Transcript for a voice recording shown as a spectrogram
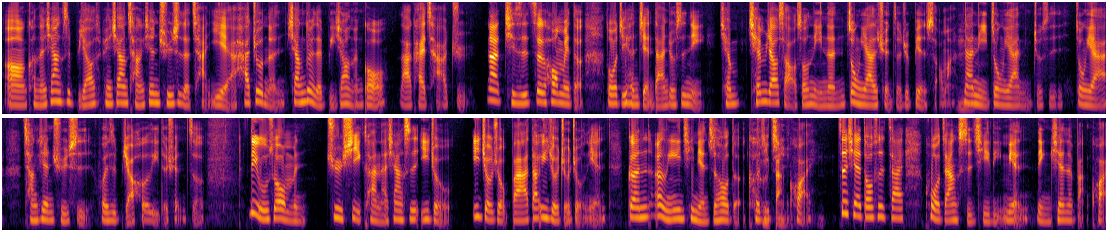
呃，可能像是比较偏向长线趋势的产业啊，它就能相对的比较能够拉开差距。那其实这个后面的逻辑很简单，就是你钱钱比较少的时候，你能重压的选择就变少嘛，那你重压你就是重压长线趋势会是比较合理的选择。例如说，我们去细看啊，像是一九一九九八到一九九九年，跟二零一七年之后的科技板块，这些都是在扩张时期里面领先的板块。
